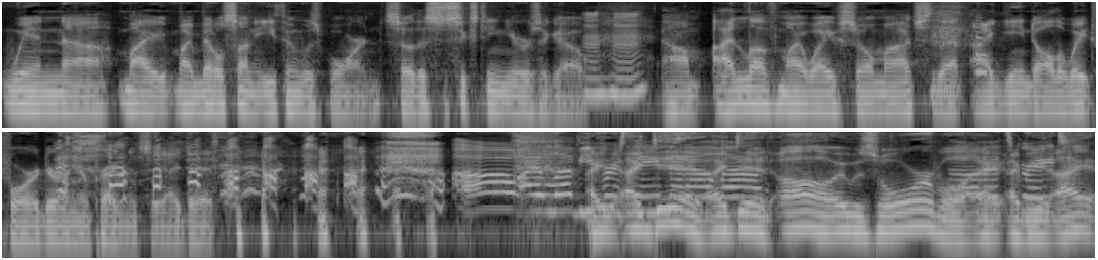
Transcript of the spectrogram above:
when uh, my my middle son Ethan was born. So this is 16 years ago. Um, I love my wife so much that I gained all the weight for her during her pregnancy. I did. Oh, I love you I, for I saying did. that. I did. Oh, it was horrible. I, that's I great. mean, I,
